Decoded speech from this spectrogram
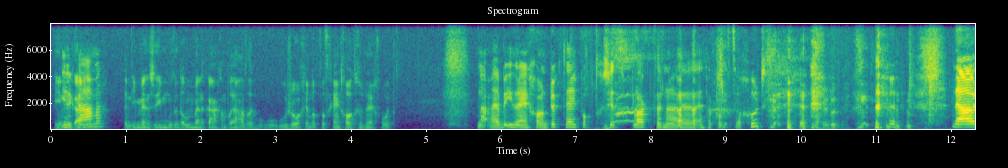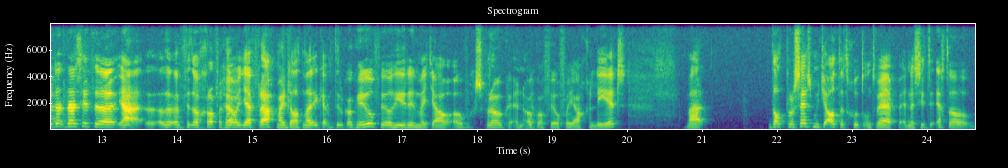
in, In de kamer. En die mensen die moeten dan met elkaar gaan praten. Hoe, hoe zorg je dat dat geen groot gevecht wordt? Nou, we hebben iedereen gewoon duct tape op het gezicht geplakt en, eh, en dan komt het wel goed. nou, da- daar zit, eh, ja, eh, ik vind het wel grappig, hè, want jij vraagt mij dat, maar ik heb natuurlijk ook heel veel hierin met jou over gesproken en ook Ja. wel veel van jou geleerd. Maar dat proces moet je altijd goed ontwerpen en daar zitten echt wel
